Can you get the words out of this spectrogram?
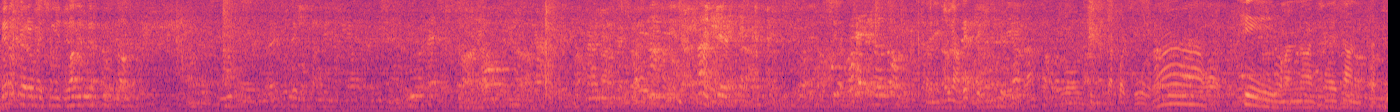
Vero che ero messo in piedi Stanno giocando sta qualcuno. Ah, sì, mannaggia, Sani sta giù.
